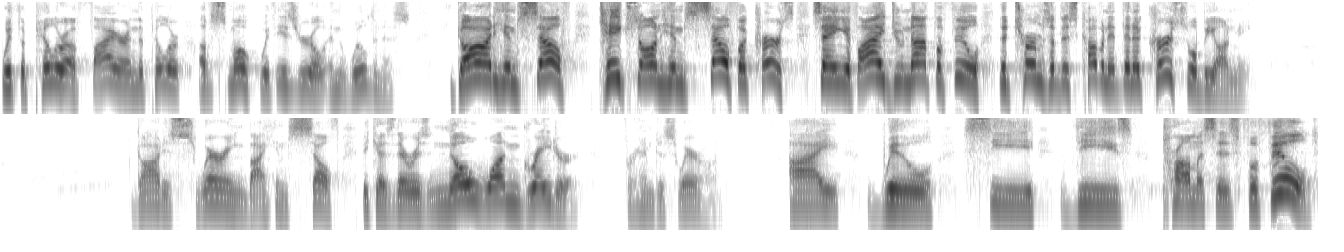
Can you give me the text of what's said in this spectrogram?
with the pillar of fire and the pillar of smoke with Israel in the wilderness. God Himself takes on Himself a curse, saying, If I do not fulfill the terms of this covenant, then a curse will be on me. God is swearing by Himself because there is no one greater for Him to swear on. I will see these promises fulfilled,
